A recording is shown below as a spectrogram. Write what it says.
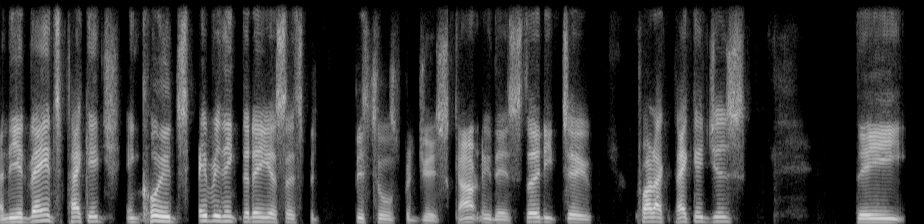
And the advanced package includes everything that ESS BizTools produce. Currently, there's 32 product packages. The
